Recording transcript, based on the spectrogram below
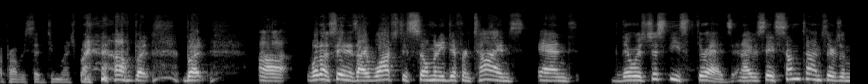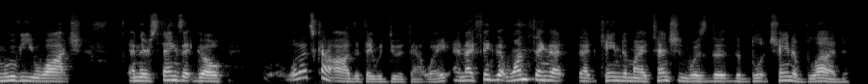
I probably said too much by now, but but uh, what I'm saying is I watched it so many different times, and there was just these threads. And I would say sometimes there's a movie you watch, and there's things that go, well, that's kind of odd that they would do it that way. And I think that one thing that that came to my attention was the the bl- chain of blood,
